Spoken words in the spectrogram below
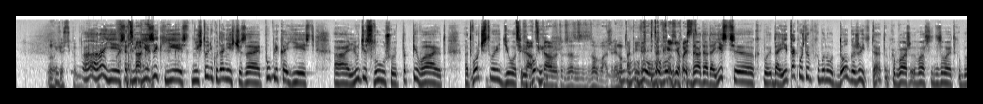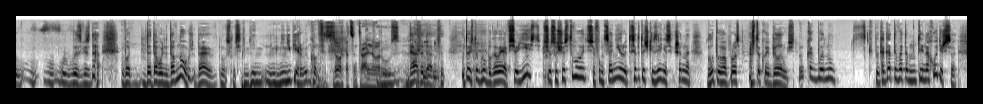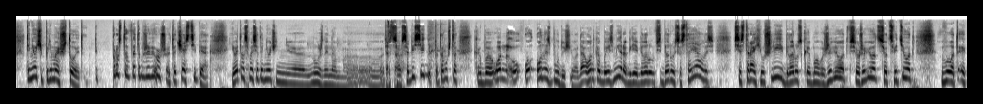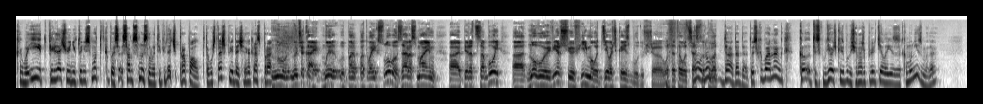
Ну, есть как. А, она есть, язык есть, ничто никуда не исчезает, публика есть, а, люди слушают, подпевают, а, творчество идет. Цікаво, цікаво, ви тут зауважили, ну так и, во, так во, и есть. Да, да, да, есть, э, как бы, да, и так можно как бы, ну, долго жить, да, там, как бы вас, вас называют, как бы, вы звезда, вот, да, довольно давно уже, да, ну, в смысле, не, не, не первый год. Зорка центрального Руси. Да, да, да. Ну, то есть, ну, грубо говоря, все есть, все существует, все функционирует. И с этой точки зрения совершенно глупый вопрос, а что такое Беларусь? Ну, как бы, ну, когда ты в этом внутри находишься, ты не очень понимаешь, что это. Ты просто в этом живешь, это часть тебя. И в этом смысле это не очень э, нужный нам э, сам собеседник, потому что как бы он, он из будущего, да, он как бы из мира, где Беларусь, Беларусь состоялась, все страхи ушли, белорусская мова живет, все живет, все цветет, вот, и, как бы, и эту передачу ее никто не смотрит, как бы сам смысл в этой передаче пропал, потому что наша передача это как раз про... Ну, ну чекай, мы по, по твоих словах зараз маем э, перед собой э, новую версию фильма вот «Девочка из будущего», вот это вот сейчас... Ну, ну вот, да, да, да. То есть, как бы она... То есть, как бы девочка из будущего, она же прилетела из коммунизма, да?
